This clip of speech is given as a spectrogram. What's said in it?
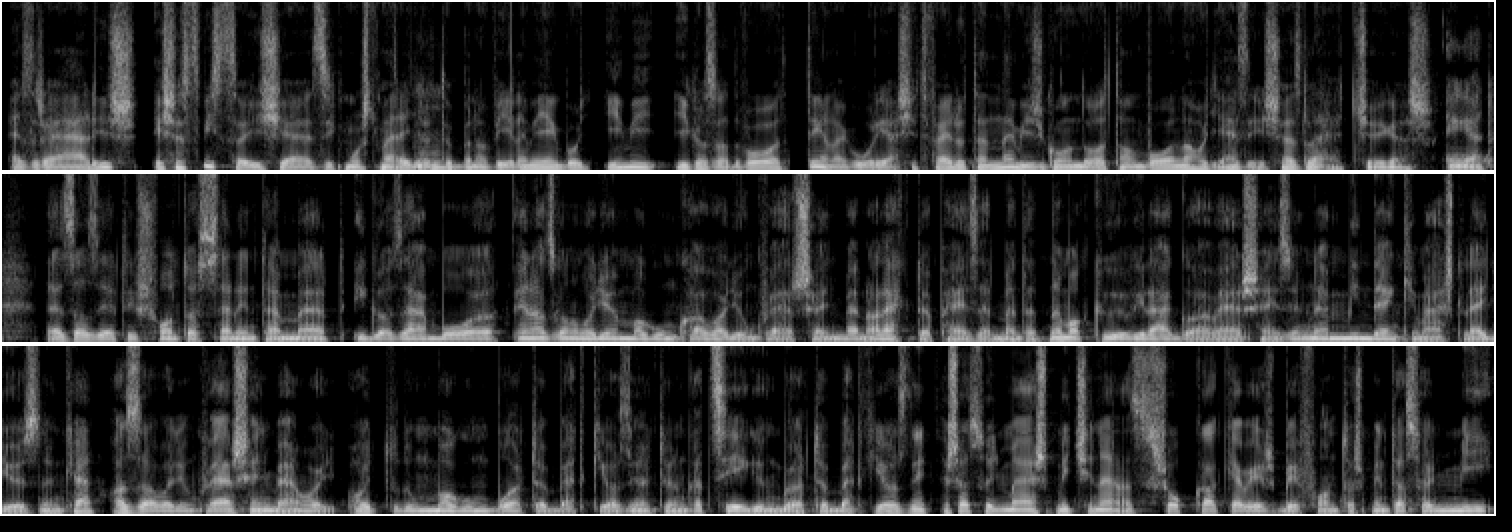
ez reális, és ezt vissza is jelzik most már egyre uh-huh. többen a véleményekben, hogy Imi igazad volt, tényleg óriásit fejlődtem, nem is gondoltam volna, hogy ez is ez lehetséges. Igen, de ez azért is fontos szerintem, mert igazából én azt gondolom, hogy önmagunkkal vagyunk versenyben a legtöbb helyzetben, tehát nem a külvilággal versenyzünk, nem mindenki mást legyőznünk kell, azzal vagyunk versenyben, hogy hogy tudunk magunkból többet kihozni, hogy tudunk a cégünkből többet kihozni, és az, hogy más mit csinál, az sokkal kevésbé fontos, mint az, hogy mi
